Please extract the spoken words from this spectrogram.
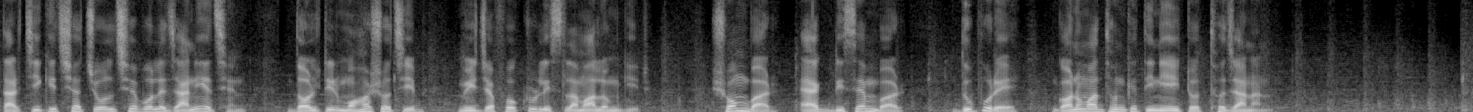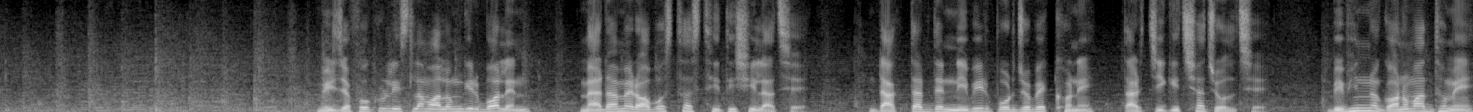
তার চিকিৎসা চলছে বলে জানিয়েছেন দলটির মহাসচিব মির্জা ফখরুল ইসলাম আলমগীর। সোমবার, এক ডিসেম্বর, দুপুরে গণমাধ্যমকে তিনি এই তথ্য জানান। মির্জা ফখরুল ইসলাম আলমগীর বলেন, ম্যাডামের অবস্থা স্থিতিশীল আছে। ডাক্তারদের নিবিড় পর্যবেক্ষণে তার চিকিৎসা চলছে। বিভিন্ন গণমাধ্যমে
